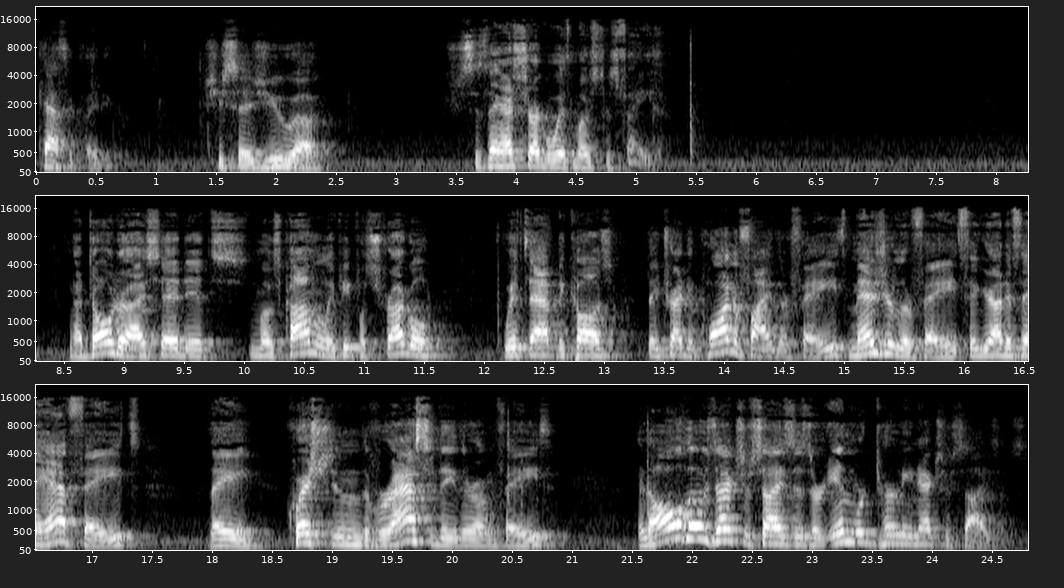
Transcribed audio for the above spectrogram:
Catholic lady. She says, You, uh, she says, the thing I struggle with most is faith. And I told her, I said, it's most commonly people struggle with that because they try to quantify their faith, measure their faith, figure out if they have faith. They question the veracity of their own faith. And all those exercises are inward turning exercises.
